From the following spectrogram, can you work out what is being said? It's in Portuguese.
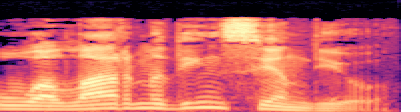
o alarme de incêndio.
